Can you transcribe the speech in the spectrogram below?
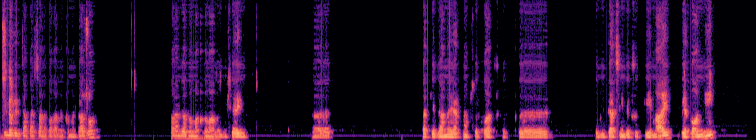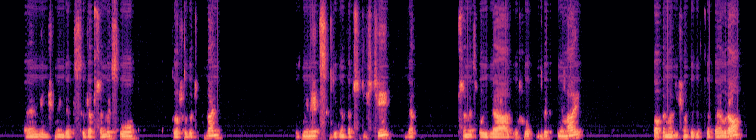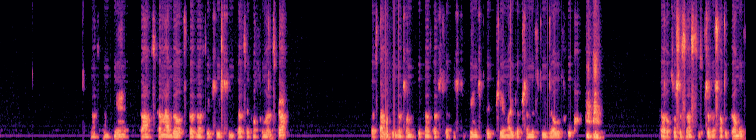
Dzień dobry, witam Państwa na porannym komentarzu. Kalendarzu makro mamy dzisiaj e, takie dane jak na przykład e, publikacji indeksu PMI w Japonii. E, mieliśmy indeks dla przemysłu, proszę do oczekiwań. Z Niemiec 9.30 dla przemysłu i dla usług indeks PMI. Potem o 10 ze strefy euro. Następnie ta z Kanady o 14.30 inflacja konsumencka. Dla Stanów Zjednoczonych 15.45 to jest PMI dla przemysłu i dla usług. Oraz o 16 sprzedaż nowych domów.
